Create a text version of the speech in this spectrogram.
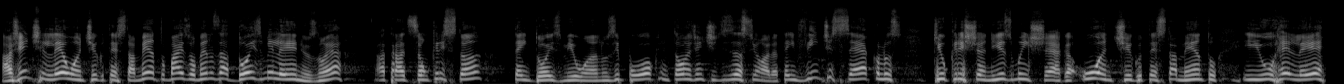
A gente lê o Antigo Testamento mais ou menos há dois milênios, não é? A tradição cristã tem dois mil anos e pouco, então a gente diz assim: olha, tem 20 séculos que o cristianismo enxerga o Antigo Testamento e o relê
